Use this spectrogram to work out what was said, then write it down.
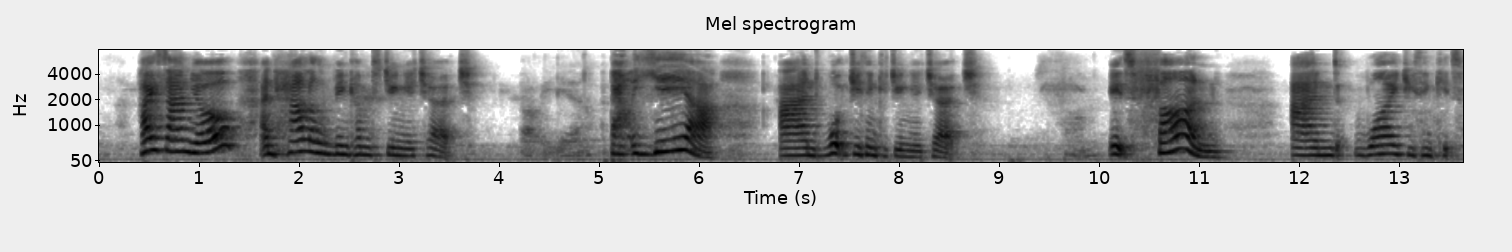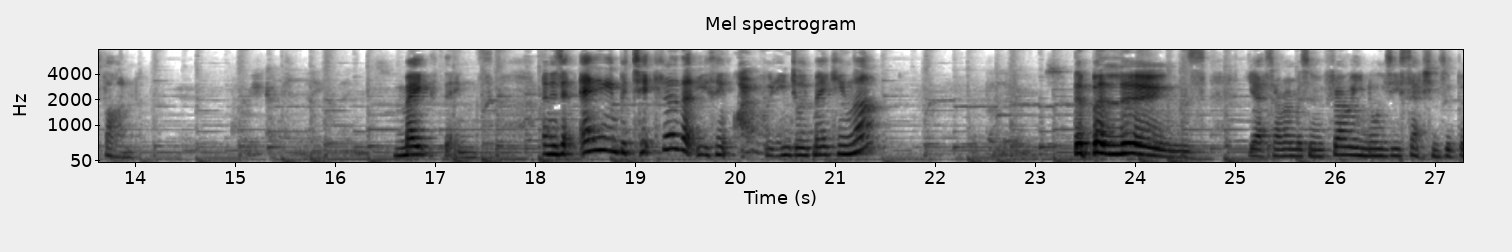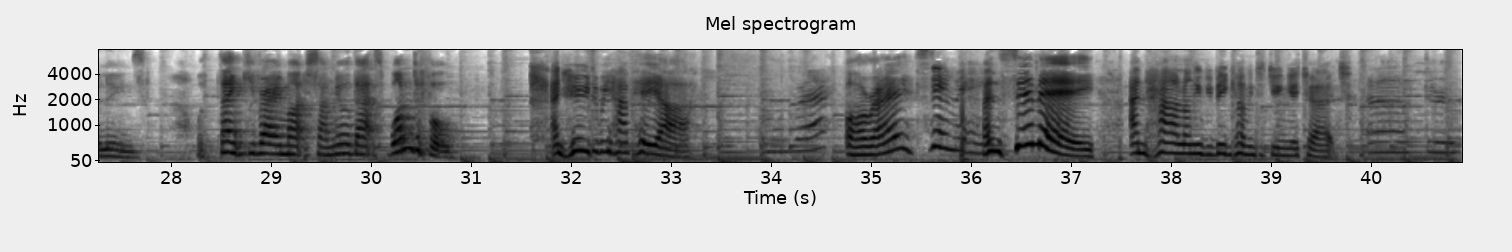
Hi Samuel, and how long have you been coming to junior church? About a year. About a year. And what do you think of junior church? Fun. It's fun. And why do you think it's fun? We get to make things. Make things. And is there anything in particular that you think I really enjoyed making that? The balloons. Yes, I remember some very noisy sessions with balloons. Well, thank you very much, Samuel. That's wonderful. And who do we have here? Ore Simmy. and Simi. And how long have you been coming to junior church? Uh, through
